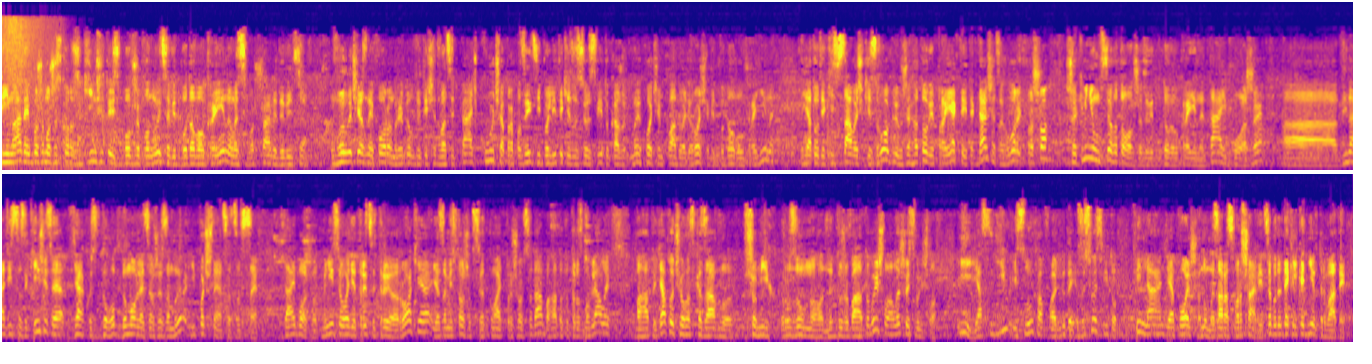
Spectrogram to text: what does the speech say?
Війна, дай Боже, може скоро закінчитись, бо вже планується відбудова України. Ось в Варшаві дивіться величезний форум Rebuild 2025, Куча пропозицій політики з усього світу кажуть, ми хочемо вкладувати гроші в відбудову України. Я тут якісь ставочки зроблю, вже готові проєкти і так далі. Це говорить про що? Що як мінімум все готово вже до відбудови України. Дай Боже, а, війна дійсно закінчиться. Якось домовляться вже за мир і почнеться це все. Дай Боже, от мені сьогодні 33 роки. Я замість того, щоб святкувати, прийшов сюди. Багато тут розмовляли. Багато я тут чого сказав, що міг розумного. Не дуже багато вийшло, але щось вийшло. І я сидів і слухав а, людей з усього світу. Фінляндія, Польща. Ну ми зараз в Варшаві. Це буде декілька днів тривати.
